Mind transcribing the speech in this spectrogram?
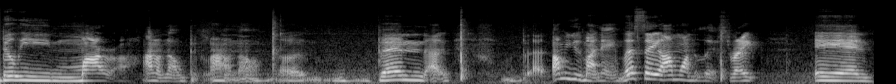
Billy Mara. I don't know I don't know. Uh, Ben uh, I'm gonna use my name. Let's say I'm on the list right? And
